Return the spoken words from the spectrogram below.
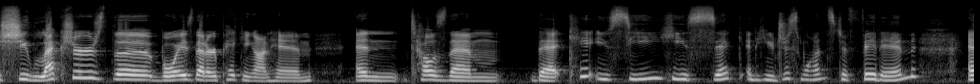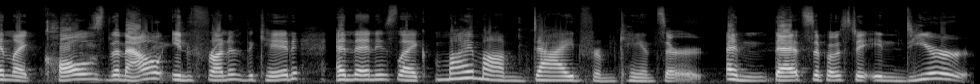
She lectures the boys that are picking on him and tells them that can't you see he's sick and he just wants to fit in and like calls them out in front of the kid and then is like my mom died from cancer and that's supposed to endear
